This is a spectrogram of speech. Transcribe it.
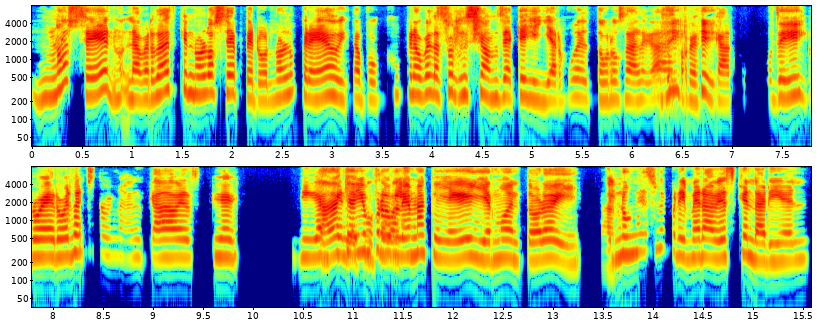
no sé, la verdad es que no lo sé, pero no lo creo y tampoco creo que la solución sea que Guillermo del Toro salga al rescate. Sí. Pero nacional cada vez que digan cada que, hay un problema que llegue Guillermo del Toro y no es la primera vez que el Ariel,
